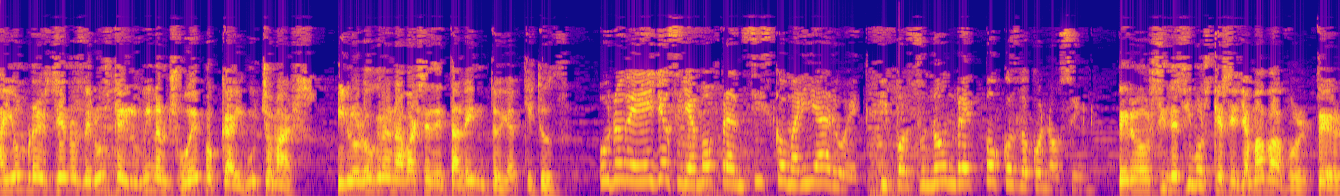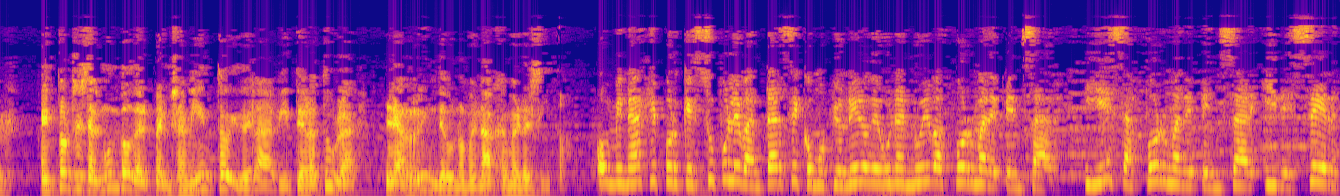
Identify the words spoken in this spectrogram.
Hay hombres llenos de luz que iluminan su época y mucho más, y lo logran a base de talento y actitud. Uno de ellos se llamó Francisco María Arouet, y por su nombre pocos lo conocen. Pero si decimos que se llamaba Voltaire, entonces el mundo del pensamiento y de la literatura le rinde un homenaje merecido. Homenaje porque supo levantarse como pionero de una nueva forma de pensar, y esa forma de pensar y de ser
